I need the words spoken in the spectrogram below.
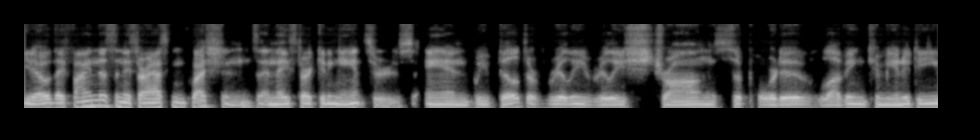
you know they find this and they start asking questions and they start getting answers. And we built a really really strong supportive loving community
